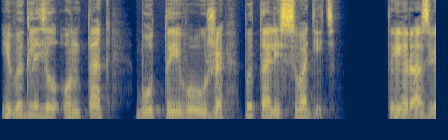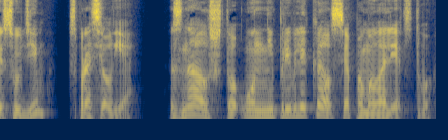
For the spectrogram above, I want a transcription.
и выглядел он так, будто его уже пытались сводить. «Ты разве судим?» – спросил я. Знал, что он не привлекался по малолетству,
